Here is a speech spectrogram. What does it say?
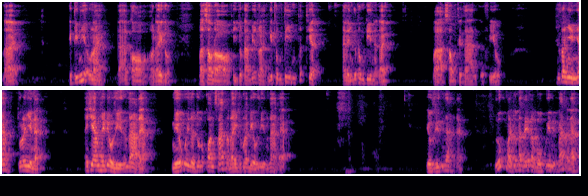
Đấy. Cái tín hiệu này đã có ở đây rồi. Và sau đó thì chúng ta biết là những cái thông tin thất thiệt hay là những cái thông tin ở đây. Và sau một thời gian cổ phiếu. Chúng ta nhìn nhá. Chúng ta nhìn này anh chị em thấy điều gì diễn ra ở đây ạ? Nếu bây giờ chúng ta quan sát ở đây, chúng ta điều gì diễn ra ở đây ạ? Điều gì diễn ra ở đây? Lúc mà chúng ta thấy là bầu quyên bị bắt ở đây,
